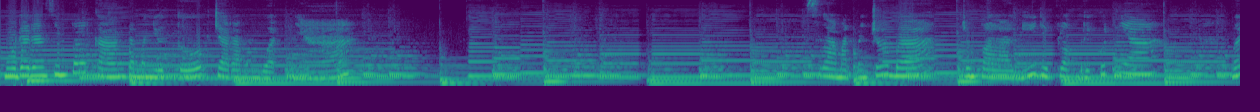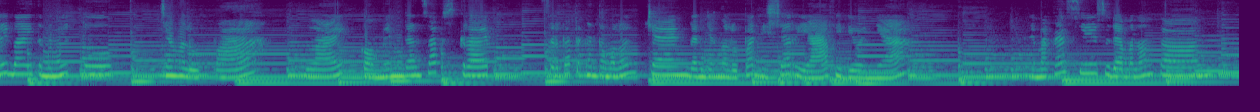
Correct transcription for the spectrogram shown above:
Mudah dan simpel kan teman YouTube cara membuatnya? Selamat mencoba. Jumpa lagi di vlog berikutnya. Bye bye teman YouTube. Jangan lupa like, komen, dan subscribe serta tekan tombol lonceng dan jangan lupa di-share ya videonya. Terima kasih sudah menonton.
